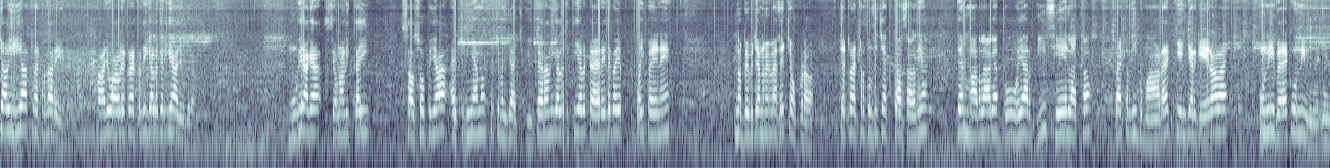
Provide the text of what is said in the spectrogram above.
40000 ਟਰੈਕਟਰ ਦਾ ਰੇਟ। ਹੈ ਆਜੋ ਅਗਲੇ ਟਰੈਕਟਰ ਦੀ ਗੱਲ ਕਰੀਏ ਆਜੋ ਫਿਰ। ਮੂਰੇ ਆ ਗਿਆ ਸਿਉਣਾਲੀਕਾ ਜੀ 750 HDM 55 HP ਟਾਇਰਾਂ ਦੀ ਗੱਲ ਕੀਤੀ ਜਾਵੇ, ਟਾਇਰ ਇਹਦੇ ਪਏ, ਬਾਈ ਪਏ ਨੇ 90 95 ਪੈਸੇ ਚੌਕੜਾ। ਤੇ ਟਰੈਕਟਰ ਤੁਸੀਂ ਚੈੱਕ ਕਰ ਸਕਦੇ ਹੋ, ਤੇ ਮਾਡਲ ਆ ਗਿਆ 2020 6 ਲੱਖ ਟਰੈਕਟਰ ਦੀ ਡਿਮਾਂਡ ਹੈ, ਚੇਂਜਰ ਗੇਅਰ ਵਾਲਾ ਹੈ 19 ਬੈਕ 19 ਮੂਰ ਨੂੰ।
